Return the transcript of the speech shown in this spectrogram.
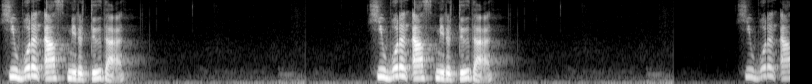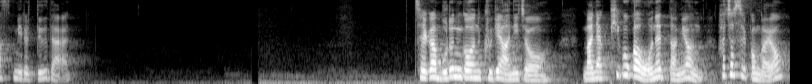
He wouldn't ask me to do that. He wouldn't ask me to do that. He wouldn't ask me to do that. 제가 물은 건 그게 아니죠. 만약 피고가 원했다면 하셨을 건가요?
